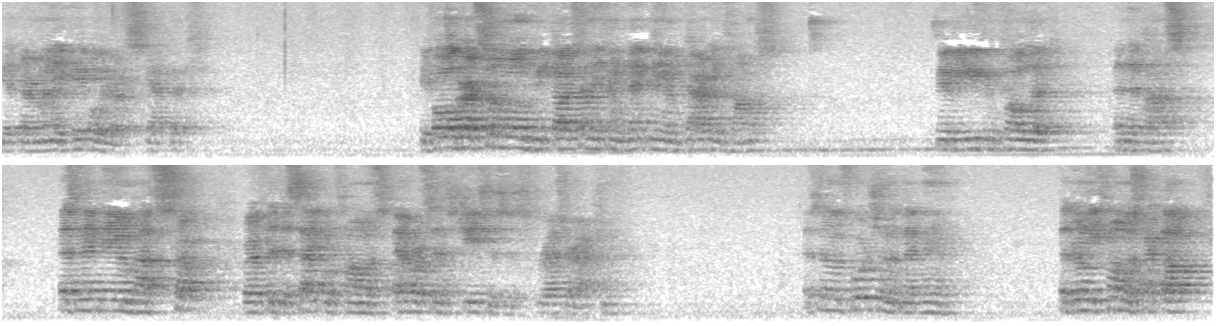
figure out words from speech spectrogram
Yet there are many people who are skeptics. We've all heard someone who doubts anything nicknamed Doubting Thomas. Maybe you've been called it in the past. This nickname has stuck with the disciple Thomas ever since Jesus' resurrection. It's an unfortunate nickname that only Thomas picked up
